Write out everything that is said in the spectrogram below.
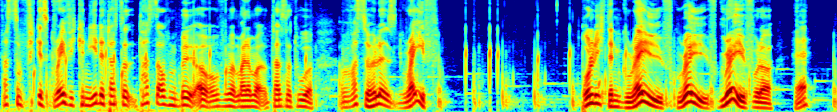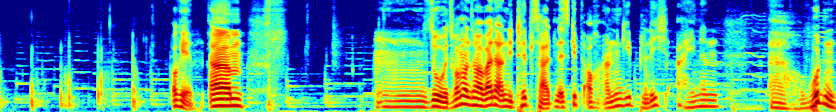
Was zum Fick ist Grave? Ich kenne jede Taste, Taste auf, Bild, auf meiner Tastatur. Aber was zur Hölle ist Grave? Brüll ich denn Grave? Grave? Grave? Oder? Hä? Okay, ähm... So, jetzt wollen wir uns mal weiter an die Tipps halten. Es gibt auch angeblich einen äh, Wooden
